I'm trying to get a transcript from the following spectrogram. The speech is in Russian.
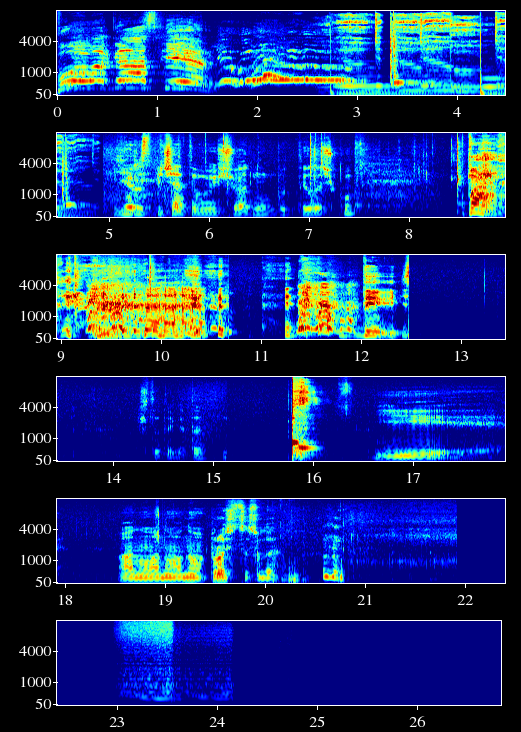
Вова Гаспер! Я распечатываю еще одну бутылочку. Пах! Дысь. Что ты готов? И. А ну, а ну, а ну, просится сюда.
